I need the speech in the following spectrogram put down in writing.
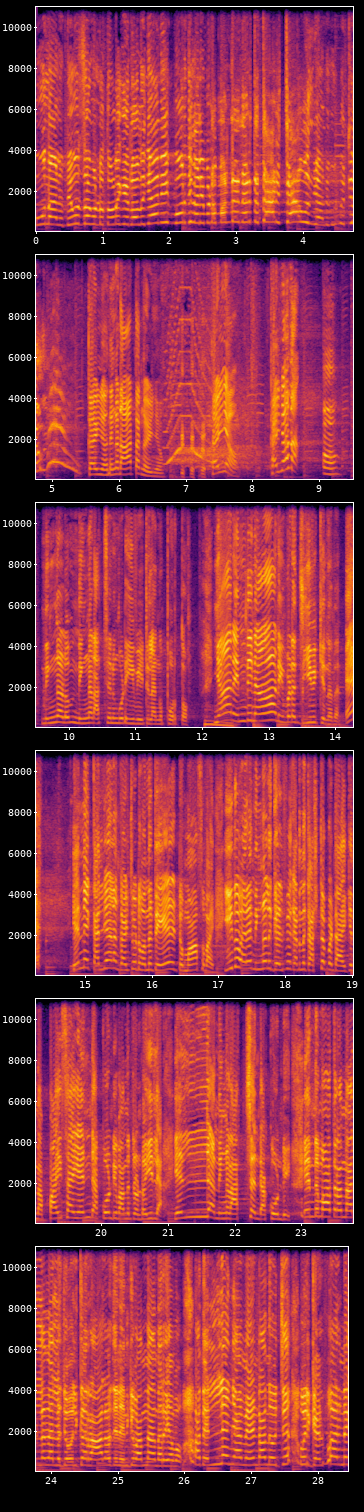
മൂന്നാൽ ദിവസം കൊണ്ട് തുടങ്ങിയത് ഞാൻ ഈ കുറച്ച് കളിപ്പെടെ മണ്ടേ നേരത്തെ താഴെ ചാവും ഞാൻ. കഴിഞ്ഞോ? നിങ്ങളുടെ ആട്ടം കഴിഞ്ഞോ? കഴിഞ്ഞോ? കഴിഞ്ഞോ ആ. നിങ്ങളും നിങ്ങളുടെ അച്ഛനും കൂടി ഈ വീട്ടിൽ അങ്ങ് പുറത്തോ? ഞാൻ എന്തിനാണ് ഇവിടെ ജീവിക്കുന്നത്? ഏ? എന്നെ കല്യാണം കഴിച്ചോട്ട് വന്നിട്ട് ഏഴെട്ട് മാസമായി. ഇതുവരെ നിങ്ങൾ ഗൾഫിൽ കിടന്ന് കഷ്ടപ്പെട്ട് അയക്കുന്ന പൈസ എന്റെ അക്കൗണ്ടിൽ വന്നിട്ടുണ്ടോ? ഇല്ല. എല്ലാം നിങ്ങളുടെ അച്ഛന്റെ അക്കൗണ്ടിൽ. എന്തുമാത്രം നല്ല നല്ല ജോലിക്കാരുടെ ആലോചന എനിക്ക് വന്നാന്നറിയാമോ അതെല്ലാം ഞാൻ വേണ്ടാന്ന് വെച്ച് ഒരു ഗൾഫുകാരനെ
